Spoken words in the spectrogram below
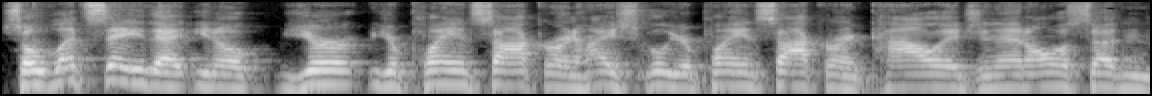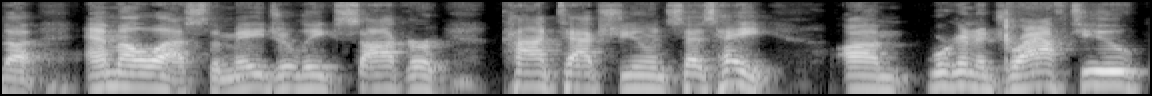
So let's say that you know you're you're playing soccer in high school, you're playing soccer in college, and then all of a sudden the MLS, the Major League Soccer, contacts you and says, "Hey, um, we're going to draft you.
